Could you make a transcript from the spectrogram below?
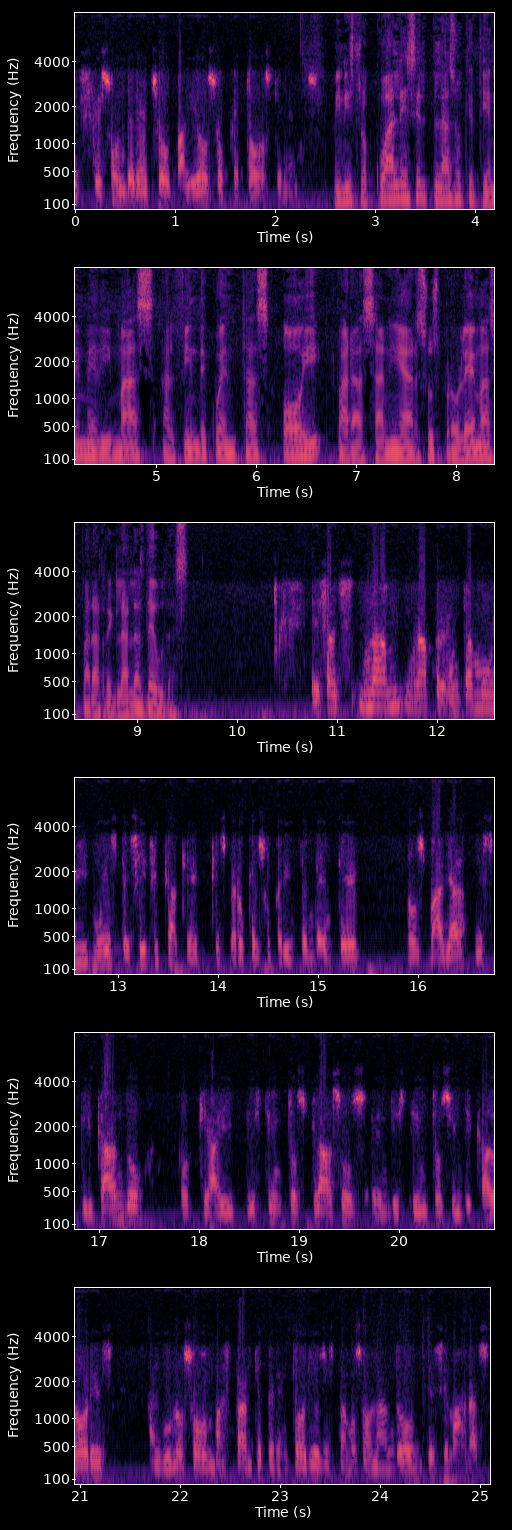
es, un derecho valioso que todos tenemos. Ministro, ¿cuál es el plazo que tiene Medimás al fin de cuentas hoy para sanear sus problemas, para arreglar las deudas? Esa es una, una pregunta muy, muy específica que, espero que el superintendente nos vaya explicando, porque hay distintos plazos en distintos indicadores, algunos son bastante perentorios, estamos hablando de semanas,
